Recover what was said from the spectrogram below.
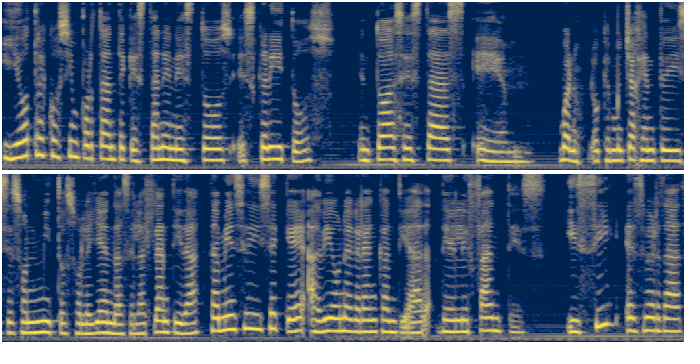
Y otra cosa importante que están en estos escritos en todas estas, em, bueno, lo que mucha gente dice son mitos o leyendas de la Atlántida, también se dice que había una gran cantidad de elefantes. Y sí, es verdad,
